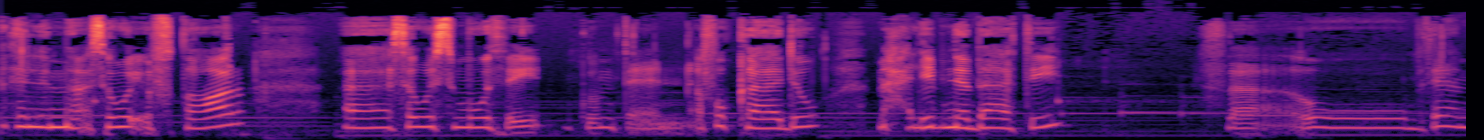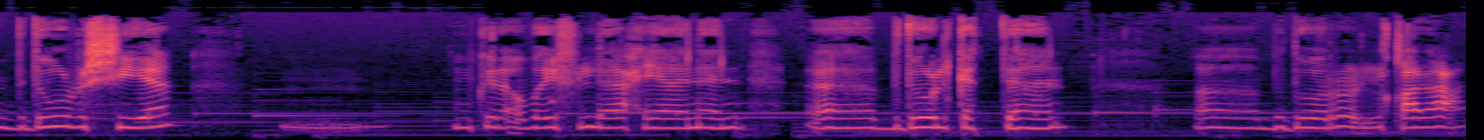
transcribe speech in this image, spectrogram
مثل لما أسوي إفطار أسوي سموثي يكون مثلا أفوكادو مع حليب نباتي ف... ومثلا بذور الشيا ممكن أضيف له أحيانا آه، بذور الكتان آه، بذور القرع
